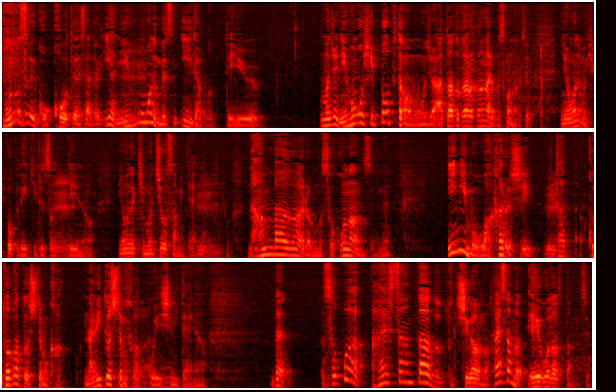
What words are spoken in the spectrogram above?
ものすごいこう肯定されたいや日本語でも別にいいだろうっていう、もちろん日本語ヒップホップとかももちろん後々から考えればそうなんですよ。日本語でもヒップホップできるぞっていうのは、日本の気持ちよさみたいな、うん。ナンバーガールはもうそこなんですよね。意味も分かるし歌、言葉としてもかっなりとしてもかっこいいしみたいな。だそこはハイスタンダードと違うの。ハイスタンダードは英語だったんですよ、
